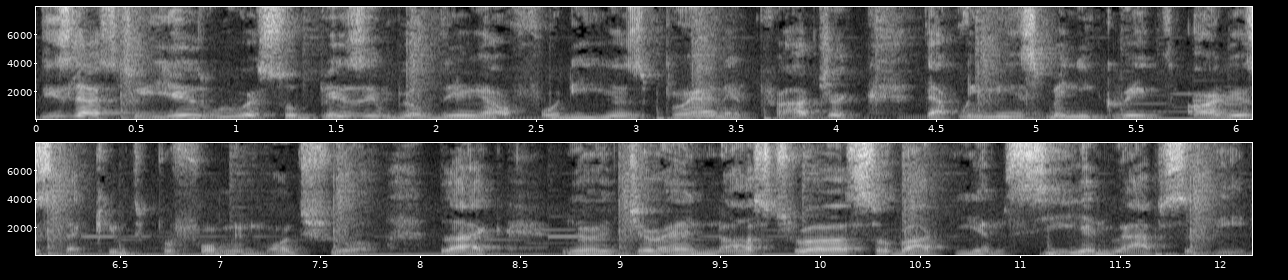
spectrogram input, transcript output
These last two years, we were so busy building our 40 years brand and project that we missed many great artists that came to perform in Montreal, like you know, Jahan Nostra, Ciroc EMC, and Rapsody.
